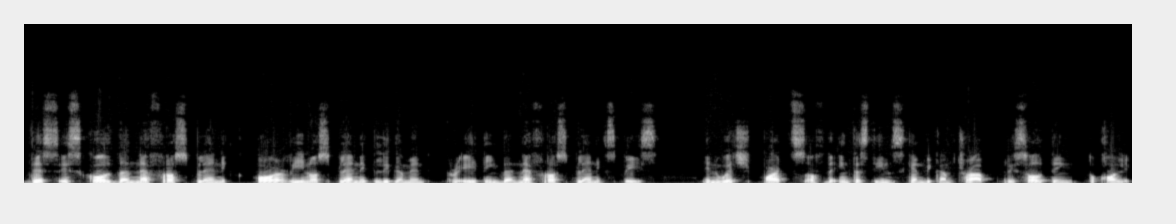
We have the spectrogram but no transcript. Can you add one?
This is called the nephrosplenic or renosplenic ligament, creating the nephrosplenic space in which parts of the intestines can become trapped, resulting to colic.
